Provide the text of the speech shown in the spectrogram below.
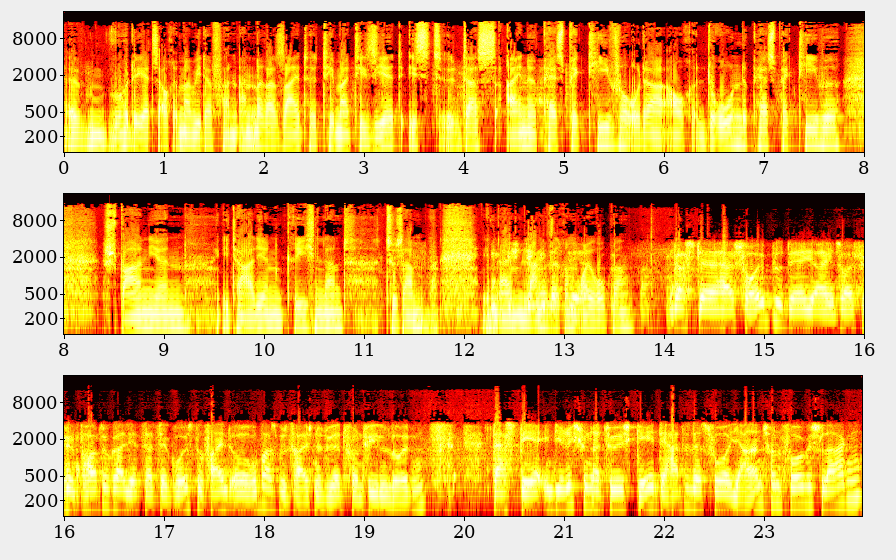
äh, wurde jetzt auch immer wieder von anderer Seite thematisiert. Ist das eine Perspektive oder auch drohende Perspektive? Spanien, Italien, Griechenland zusammen in einem langsamen Europa? Dass der Herr Schäuble, der ja zum Beispiel in Portugal jetzt als der größte Feind Europas bezeichnet wird von vielen Leuten, dass der in die Richtung natürlich geht. Der hatte das vor Jahren schon vorgeschlagen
